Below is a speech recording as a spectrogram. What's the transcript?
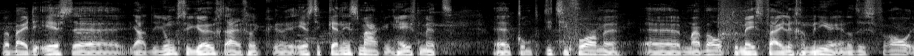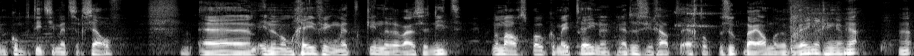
Waarbij de eerste, eh, ja, de jongste jeugd eigenlijk eh, de eerste kennismaking heeft met eh, competitievormen. eh, maar wel op de meest veilige manier. En dat is vooral in competitie met zichzelf. Ehm, in een omgeving met kinderen waar ze niet normaal gesproken mee trainen. Hè? Dus je gaat echt op bezoek bij andere verenigingen. ja. Ja.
